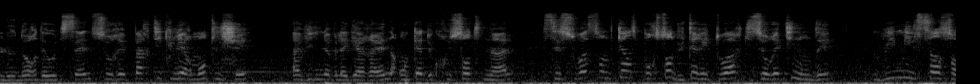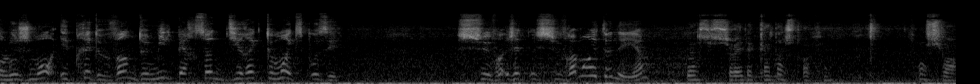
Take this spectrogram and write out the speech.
Le nord des Hauts-de-Seine serait particulièrement touché. À Villeneuve-la-Garenne, en cas de crue centenale, c'est 75% du territoire qui serait inondé, 8500 logements et près de 22 000 personnes directement exposées. Je suis, je suis vraiment étonnée. Hein. ce serait la catastrophe, hein. franchement.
